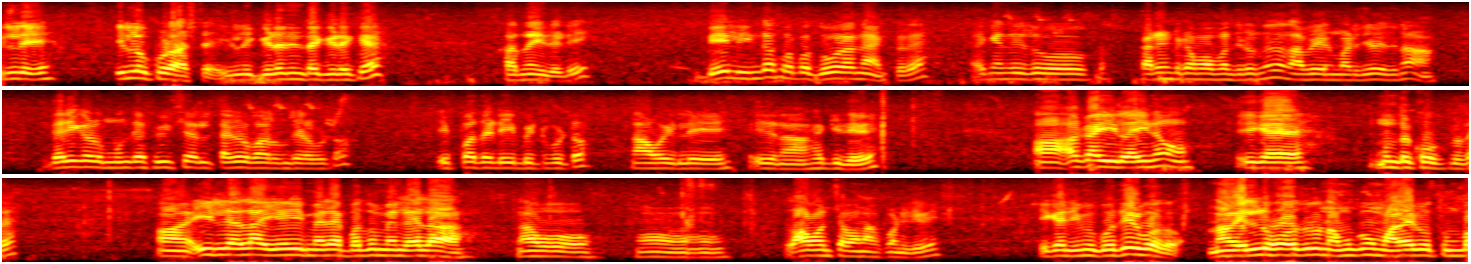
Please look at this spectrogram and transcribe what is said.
ಇಲ್ಲಿ, ಇಲ್ಲೂ ಕೂಡ ಅಷ್ಟೇ. ಇಲ್ಲಿ ಗಿಡದಿಂದ ಗಿಡಕ್ಕೆ ಹದಿನೈದು ಅಡಿ. ಬೇಲಿಯಿಂದ ಸ್ವಲ್ಪ ದೂರನೇ ಆಗ್ತದೆ. ಯಾಕೆಂದರೆ ಇದು ಕರೆಂಟ್ ಕಂಬ ಬಂದಿರೋದ್ರಿಂದ ನಾವೇನು ಮಾಡಿದ್ದೀವಿ ಇದನ್ನು ಗರಿಗಳು ಮುಂದೆ ಫ್ಯೂಚರಲ್ಲಿ ತಗೊಳ್ಬಾರ್ದು ಅಂತ ಹೇಳ್ಬಿಟ್ಟು ಇಪ್ಪತ್ತಡಿ ಬಿಟ್ಬಿಟ್ಟು ನಾವು ಇಲ್ಲಿ ಇದನ್ನು ಹಾಕಿದ್ದೀವಿ. ಆಗ ಈ ಲೈನು ಹೀಗೆ ಮುಂದಕ್ಕೆ ಹೋಗ್ತದೆ. ಇಲ್ಲೆಲ್ಲ ಏರಿ ಮೇಲೆ, ಬದು ಮೇಲೆ ಎಲ್ಲ ನಾವು ಲಾವಾಂಚವನ್ನು ಹಾಕ್ಕೊಂಡಿದ್ದೀವಿ ಈಗ ನಿಮಗೆ ಗೊತ್ತಿರ್ಬೋದು, ನಾವು ಎಲ್ಲಿ ಹೋದರೂ ನಮಗೂ ಮಳೆಗೂ ತುಂಬ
